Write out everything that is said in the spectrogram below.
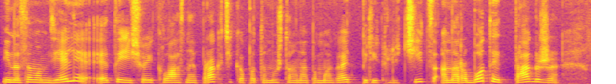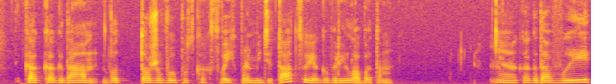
И на самом деле это еще и классная практика, потому что она помогает переключиться. Она работает так же, как когда, вот тоже в выпусках своих про медитацию я говорила об этом, э, когда вы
